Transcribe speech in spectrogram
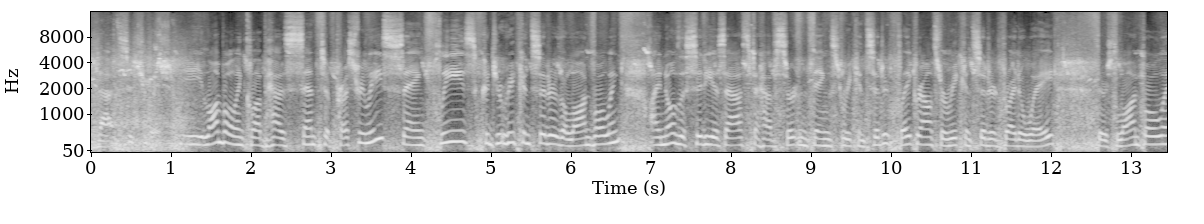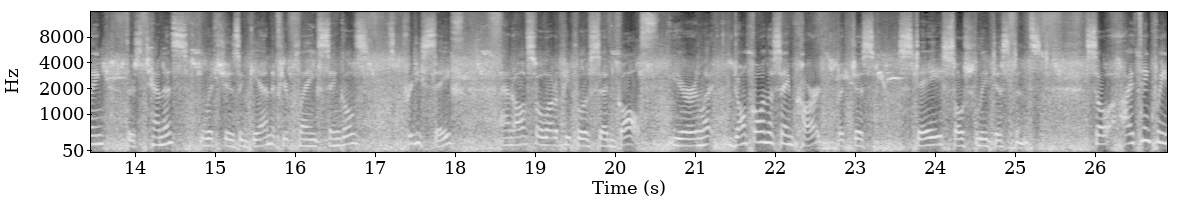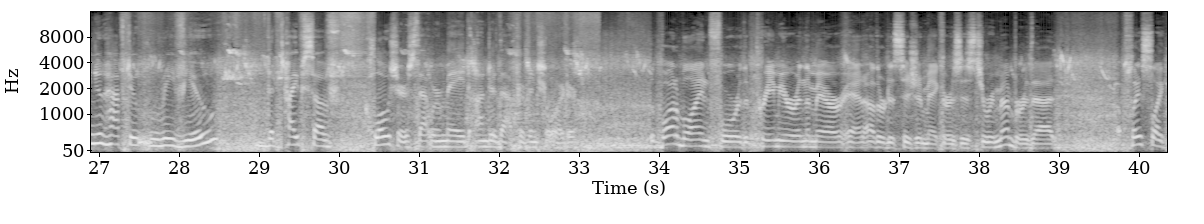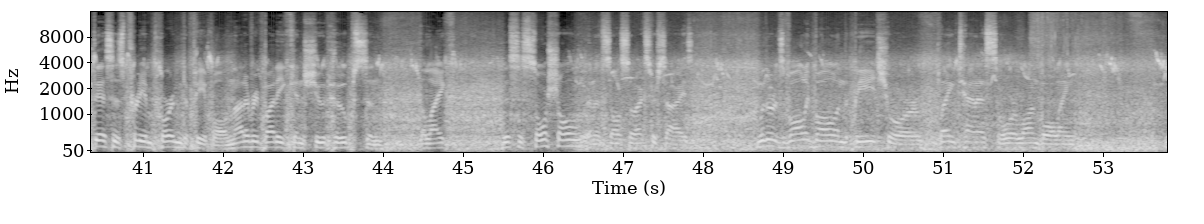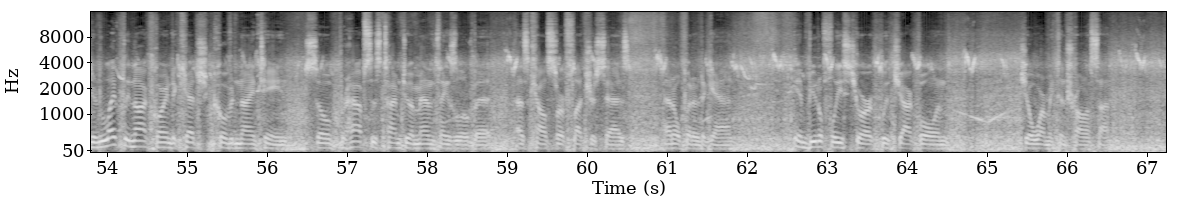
that situation. Lawn Bowling Club has sent a press release saying, please, could you reconsider the lawn bowling? I know the city has asked to have certain things reconsidered. Playgrounds are reconsidered right away. There's lawn bowling, there's tennis, which is, again, if you're playing singles, it's pretty safe. And also, a lot of people have said golf. You're don't go in the same cart, but just stay socially distanced. So I think we do have to review the types of closures that were made under that provincial order. The bottom line for the Premier and the Mayor and other decision makers is to remember that a place like this is pretty important to people. Not everybody can shoot hoops and the like. This is social and it's also exercise. Whether it's volleyball on the beach or playing tennis or lawn bowling, you're likely not going to catch COVID-19, so perhaps it's time to amend things a little bit, as Councillor Fletcher says, and open it again. In beautiful East York with Jack Boland, Joe Warmington, Toronto Sun.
